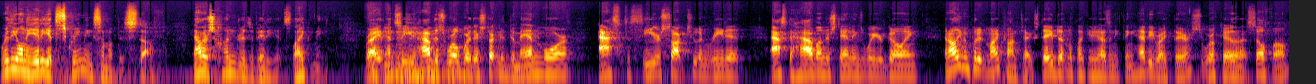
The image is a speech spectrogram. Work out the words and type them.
we're the only idiots screaming some of this stuff. Now there's hundreds of idiots like me, right? And so you have this world where they're starting to demand more, ask to see your SOC 2 and read it, ask to have understandings where you're going. And I'll even put it in my context. Dave doesn't look like he has anything heavy right there, so we're okay on that cell phone.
